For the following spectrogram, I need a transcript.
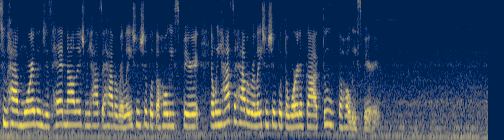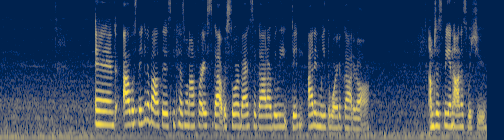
to have more than just head knowledge. We have to have a relationship with the Holy Spirit, and we have to have a relationship with the Word of God through the Holy Spirit. And I was thinking about this because when I first got restored back to God, I really didn't I didn't read the word of God at all. I'm just being honest with you.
